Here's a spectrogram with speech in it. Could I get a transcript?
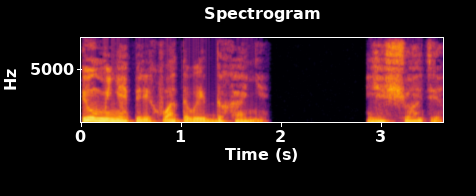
и у меня перехватывает дыхание. Еще один.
